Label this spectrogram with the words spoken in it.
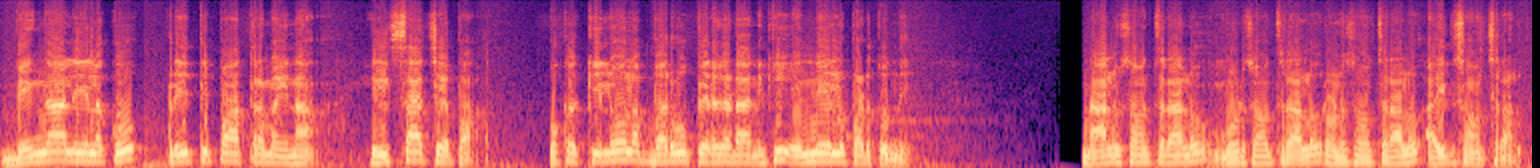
బెంగాలీలకు ప్రీతిపాత్రమైన హిల్సా చేప ఒక కిలోల బరువు పెరగడానికి ఎన్నేళ్ళు పడుతుంది? నాలుగు సంవత్సరాలు మూడు సంవత్సరాలు రెండు సంవత్సరాలు ఐదు సంవత్సరాలు.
